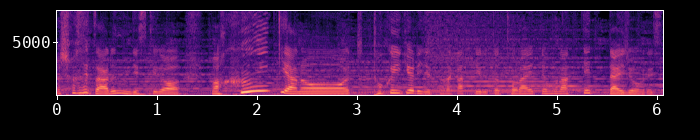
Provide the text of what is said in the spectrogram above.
あ、諸説あるんですけど、まあ、雰囲気あの得意距離で戦っていると捉えてもらって大丈夫です。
